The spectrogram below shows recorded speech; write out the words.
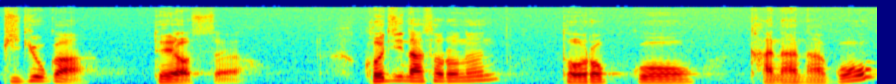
비교가 되었어요. 거지 나사로는 더럽고 가난하고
